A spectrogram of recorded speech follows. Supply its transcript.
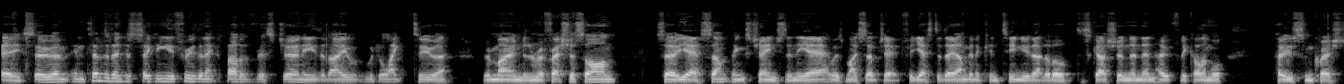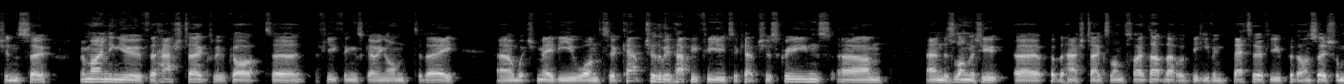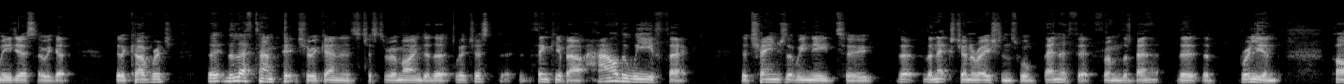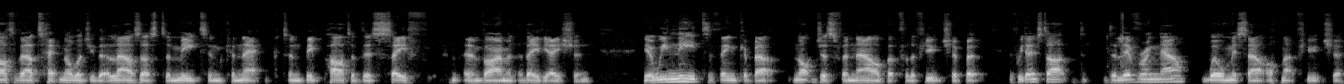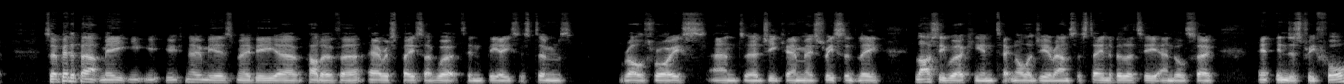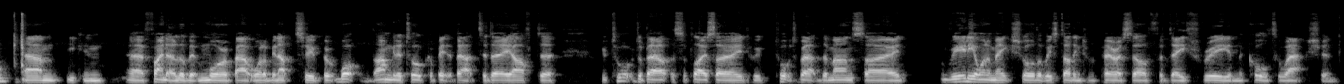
Okay, so um, in terms of then just taking you through the next part of this journey that I would like to uh, remind and refresh us on. So yeah, something's changed in the air was my subject for yesterday. I'm going to continue that little discussion and then hopefully Colin will pose some questions. So reminding you of the hashtags, we've got uh, a few things going on today, uh, which maybe you want to capture. We're happy for you to capture screens. Um, and as long as you uh, put the hashtags alongside that, that would be even better if you put it on social media so we get a bit of coverage. The, the left-hand picture, again, is just a reminder that we're just thinking about how do we affect the change that we need to, that the next generations will benefit from the, the, the brilliant part of our technology that allows us to meet and connect and be part of this safe environment of aviation. You know, we need to think about not just for now, but for the future. But if we don't start d- delivering now, we'll miss out on that future. So a bit about me. You, you know me as maybe uh, part of uh, aerospace. I've worked in BAE Systems, Rolls Royce, and uh, GKN most recently, largely working in technology around sustainability and also Industry 4. Um, you can uh, find out a little bit more about what I've been up to. But what I'm going to talk a bit about today, after we've talked about the supply side, we've talked about the demand side. Really, I want to make sure that we're starting to prepare ourselves for day three and the call to action.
